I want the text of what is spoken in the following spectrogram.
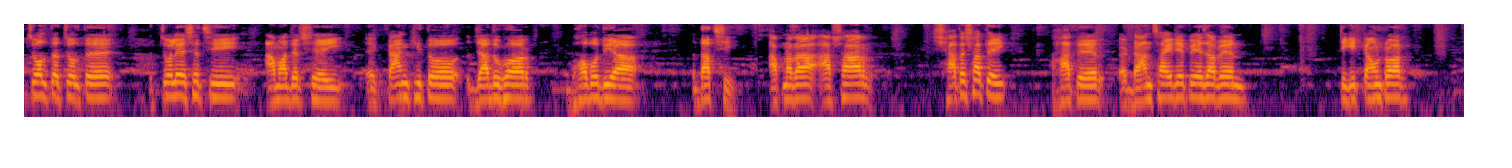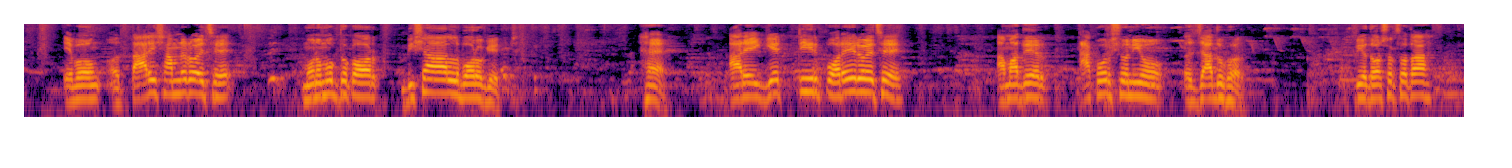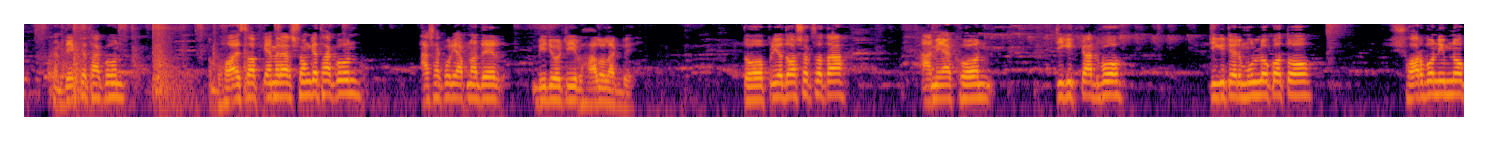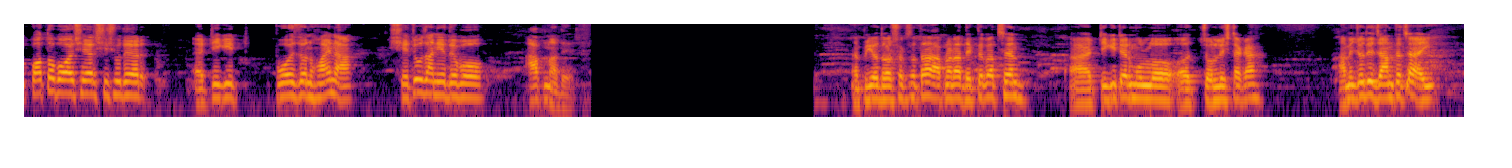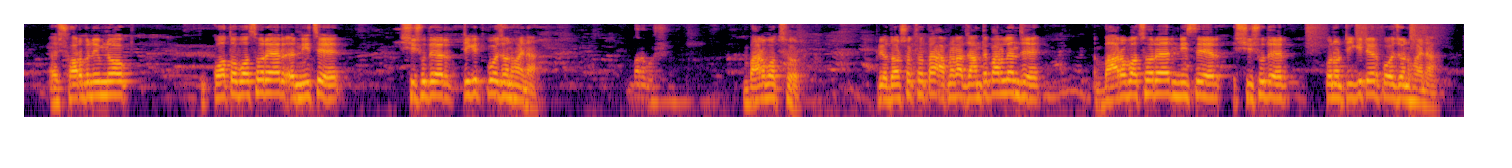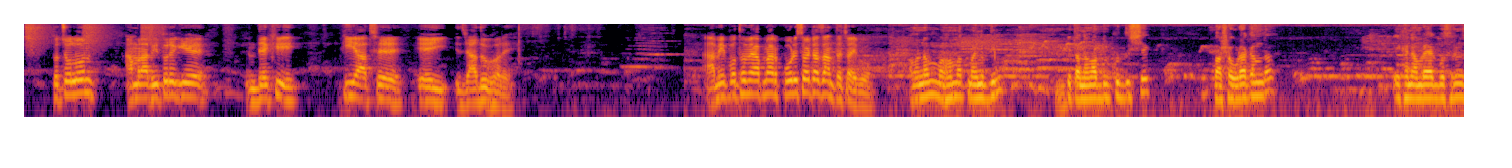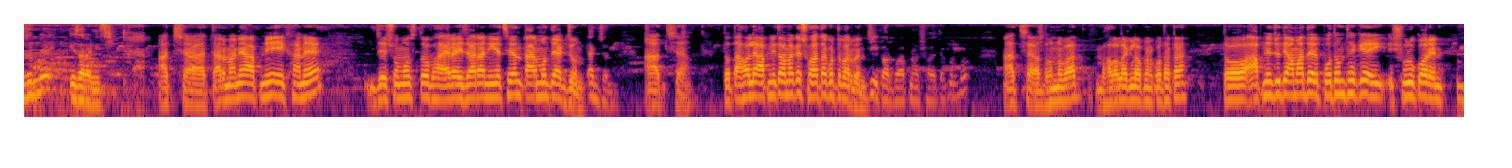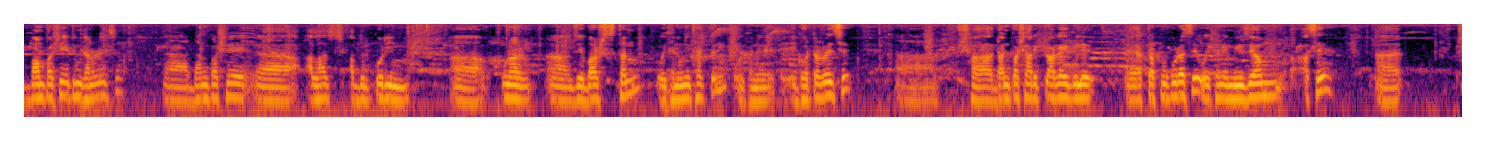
চলতে চলতে চলে এসেছি আমাদের সেই কাঙ্ক্ষিত জাদুঘর ভবদিয়া দাচ্ছি আপনারা আসার সাথে সাথেই হাতের ডান সাইডে পেয়ে যাবেন টিকিট কাউন্টার এবং তারই সামনে রয়েছে মনোমুগ্ধকর বিশাল বড় গেট। হ্যাঁ আর এই গেটটির পরেই রয়েছে আমাদের আকর্ষণীয় জাদুঘর। প্রিয় দর্শক শ্রোতা, দেখতে থাকুন, ভয়েস অফ ক্যামেরার সঙ্গে থাকুন। আশা করি আপনাদের ভিডিওটি ভালো লাগবে। তো প্রিয় দর্শক শ্রোতা, আমি এখন টিকিট কাটব। টিকিটের মূল্য কত? সর্বনিম্ন কত বয়সের শিশুদের টিকিট প্রয়োজন হয় না, সেটাও জানিয়ে দেব আপনাদের। প্রিয় দর্শক শ্রোতা, আপনারা দেখতে পাচ্ছেন টিকিটের মূল্য চল্লিশ টাকা। আমি যদি জানতে চাই সর্বনিম্ন কত বছরের নিচে শিশুদের টিকিট প্রয়োজন হয় না? বারো বছর। বারো বছর। প্রিয় দর্শক শ্রোতা আপনারা জানতে পারলেন যে বারো বছরের নিচের শিশুদের কোনো টিকিটের প্রয়োজন হয় না। তো চলুন আমরা ভিতরে গিয়ে দেখি কি আছে এই জাদুঘরে। আমি প্রথমে আপনার পরিচয়টা জানতে চাইব। আমার নাম মোহাম্মদ মাইনুদ্দিন। পিতার নাম আব্দুল কুদ্দুস শেখ। বাসা উড়াকান্দা। এখানে আমরা এক বছরের জন্য ইজারা নিচ্ছি আচ্ছা তার মানে আপনি এখানে যে সমস্ত ভাইরাই ইজারা নিয়েছেন তার মধ্যে একজন? একজন। আচ্ছা তো তাহলে আপনি তো আমাকে সহায়তা করতে পারবেন? জি পারব আপনার সহায়তা করব। আচ্ছা ধন্যবাদ ভালো লাগল আপনার কথাটা। তো আপনি যদি আমাদের প্রথম থেকেই শুরু করেন। বাম পাশে এতিমখানা রয়েছে ডান পাশে আলহাজ আব্দুল করিম ওনার যে বাসস্থান ওইখানে উনি থাকতেন ওইখানে এই ঘরটা রয়েছে। ডান পাশে আরেকটু আগে গেলে একটা পুকুর আছে ওইখানে মিউজিয়াম আছে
